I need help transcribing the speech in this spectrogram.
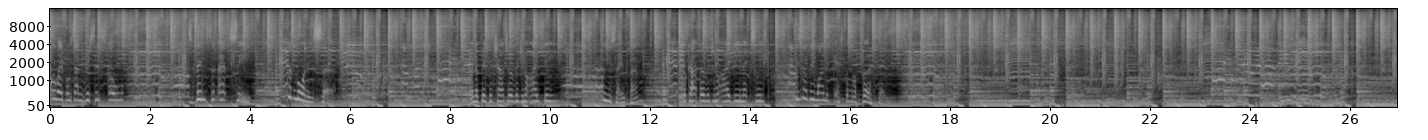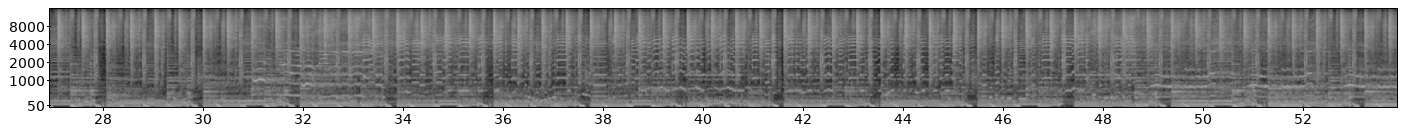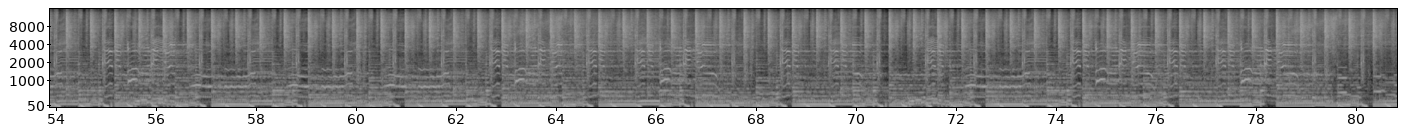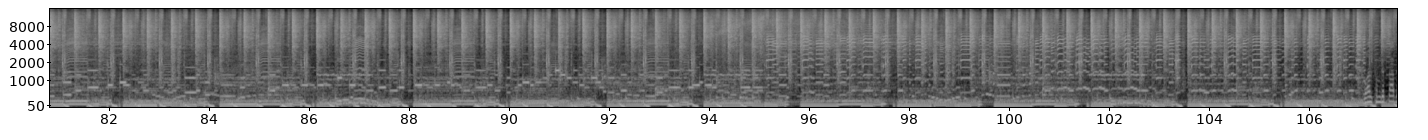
all the way from San Francisco. It's Vincent at sea. Good morning, sir. And a big, big shout out to Original ID. What are you saying, fam? Look out for Original ID next week. He's going to be one of the guests on my birthday.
